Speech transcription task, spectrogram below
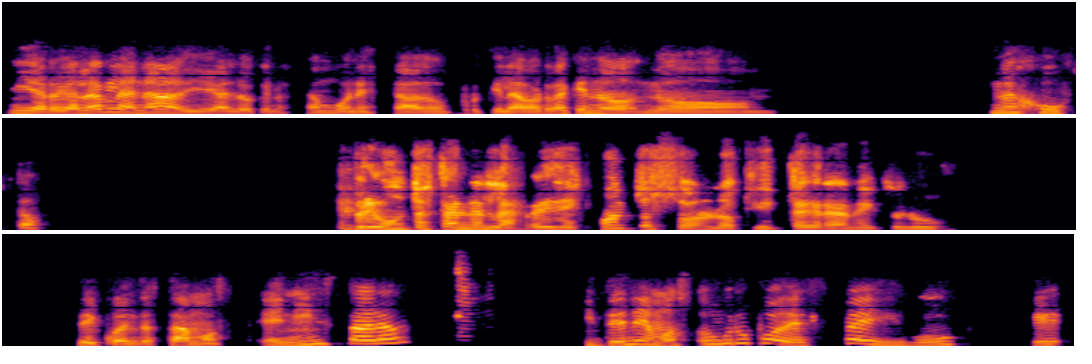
ni a regalarle a nadie algo que no está en buen estado, porque la verdad que no, no, no es justo. Te pregunto, ¿están en las redes? ¿Cuántos son los que integran el club? Te cuento, estamos en Instagram y tenemos un grupo de Facebook que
